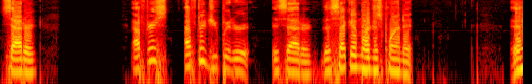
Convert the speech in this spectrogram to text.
Saturn. After after Jupiter is Saturn, the second largest planet. It,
